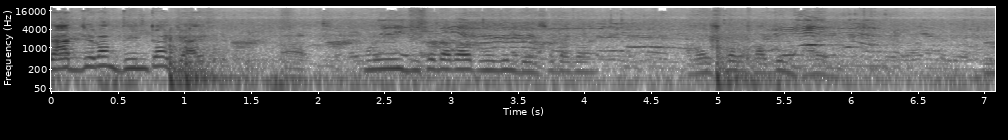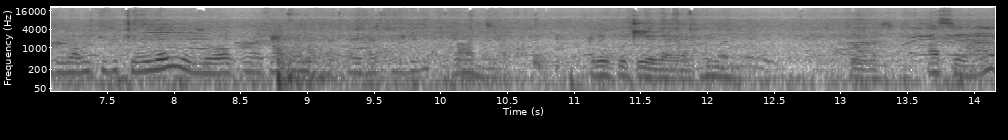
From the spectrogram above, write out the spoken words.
যার যেরকম দিনটা যায়। আচ্ছা কোনো দিন দুশো টাকা কোনো দিন দেড়শো টাকা আড়াইশো টাকা সব দিন হয় না। কিন্তু যখন কিছু পেয়ে যাই লোক একটাই থাকছে আচ্ছা। হয়ে যাবে ঠিক আছে। আসছে হ্যাঁ?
